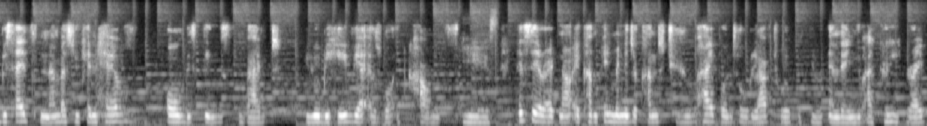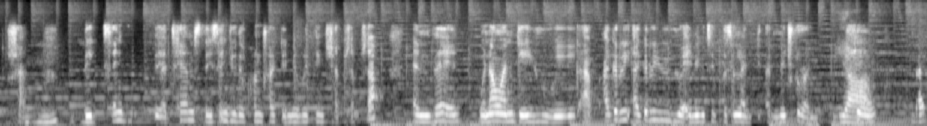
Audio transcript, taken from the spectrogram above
besides numbers you can have all these things, but your behavior as well it counts. Yes. Let's say right now a campaign manager comes to you hi bonto would love to work with you and then you agree right? Sharp. Mm-hmm. they send you their terms they send you the contract and everything sharp sharp sharp. And then when one day you wake up I agree agree you you're a negative person like naturally. Yeah. So that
